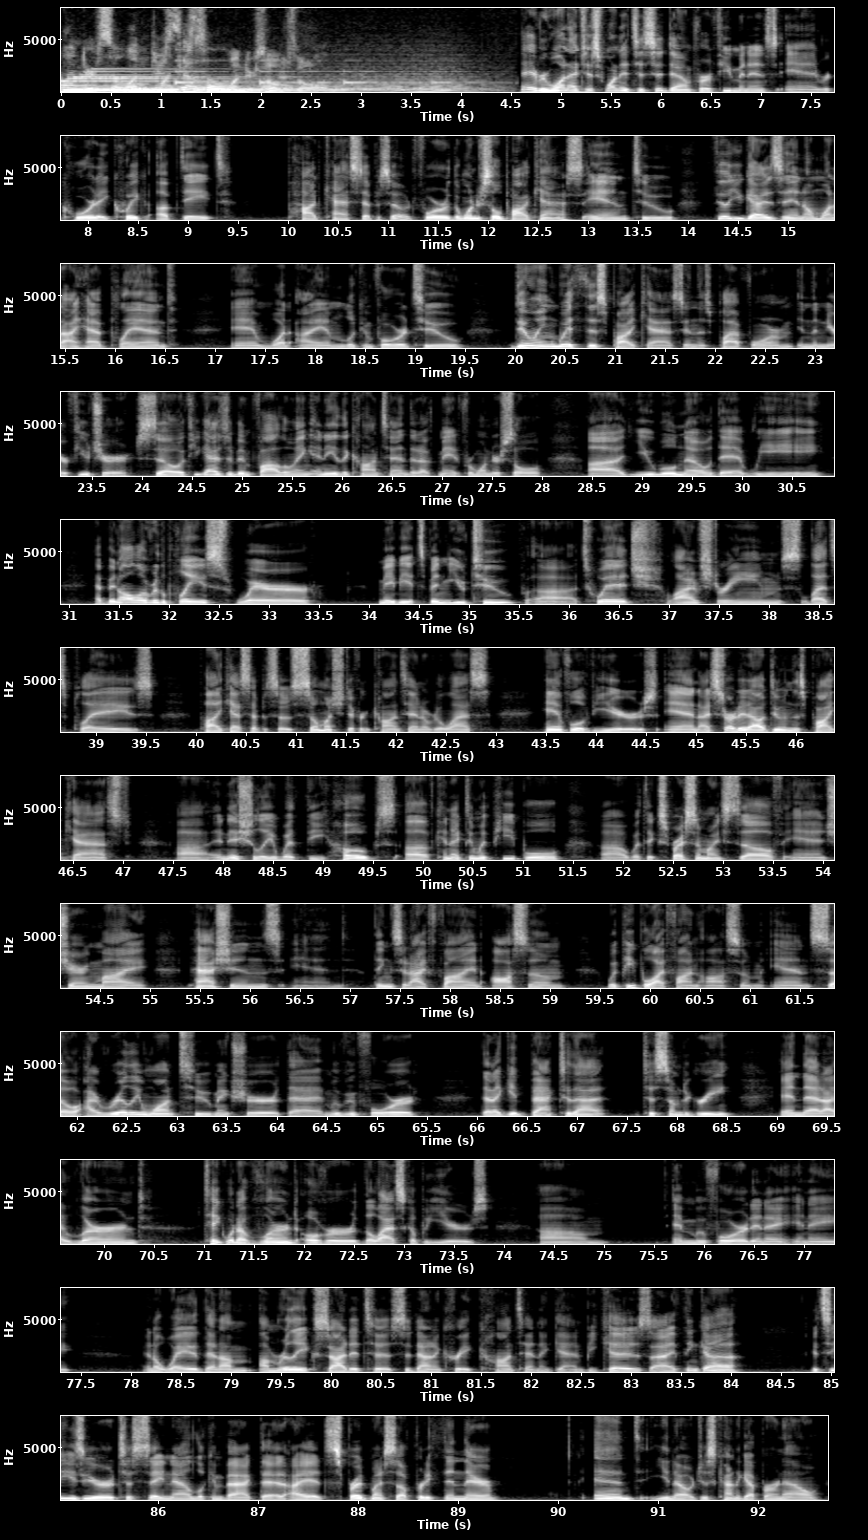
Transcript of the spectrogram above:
Wonder Soul. Wonder Soul. Wonder Soul. Hey everyone, I just wanted to sit down for a few minutes and record a quick update podcast episode for the Wonder Soul podcast and to fill you guys in on what I have planned and what I am looking forward to doing with this podcast and this platform in the near future. So, if you guys have been following any of the content that I've made for Wonder Soul, uh, you will know that we have been all over the place where maybe it's been YouTube, uh, Twitch, live streams, Let's Plays, podcast episodes, so much different content over the last handful of years. And I started out doing this podcast uh, initially with the hopes of connecting with people, uh, with expressing myself and sharing my passions and things that I find awesome with people I find awesome. And so I really want to make sure that moving forward that I get back to that to some degree and that I learned take what I've learned over the last couple years um, and move forward in a in a in a way that I'm I'm really excited to sit down and create content again because I think uh, it's easier to say now looking back that I had spread myself pretty thin there. And you know just kind of got burnt out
